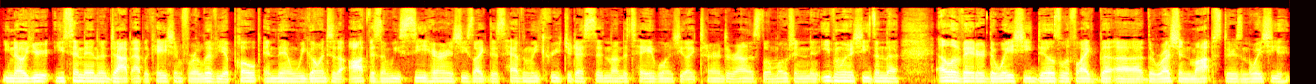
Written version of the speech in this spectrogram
you know you you send in a job application for Olivia Pope, and then we go into the office and we see her, and she's like this heavenly creature that's sitting on the table, and she like turns around in slow motion, and even when she's in the elevator, the way she deals with like the uh, the Russian mobsters and the way she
